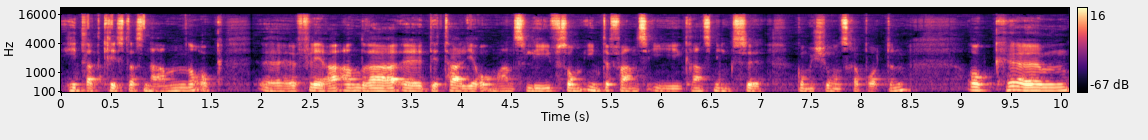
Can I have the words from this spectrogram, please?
hittat Kristas namn och Eh, flera andra eh, detaljer om hans liv som inte fanns i granskningskommissionsrapporten. Och ehm,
